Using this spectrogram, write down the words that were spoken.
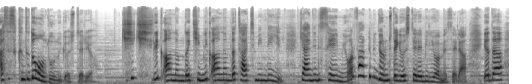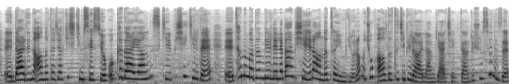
aslında sıkıntıda olduğunu gösteriyor. Kişi kişilik anlamında, kimlik anlamında tatmin değil. Kendini sevmiyor, farklı bir görüntüde gösterebiliyor mesela. Ya da e, derdini anlatacak hiç kimsesi yok. O kadar yalnız ki bir şekilde e, tanımadığım birilerine ben bir şeyleri anlatayım diyor ama çok aldatıcı bir alem gerçekten. Düşünsenize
